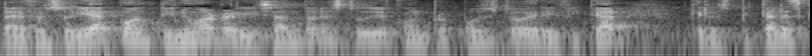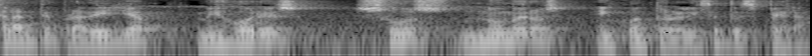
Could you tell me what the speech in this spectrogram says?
La Defensoría continúa realizando el estudio con el propósito de verificar que el Hospital Escalante Pradilla mejore sus números en cuanto a las listas de espera.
